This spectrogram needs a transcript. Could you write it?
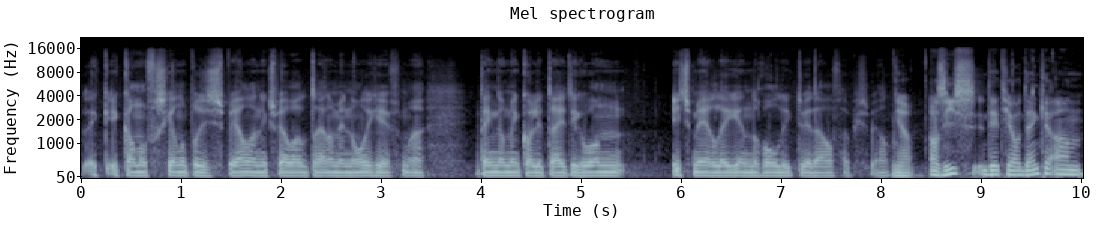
ik, ik kan op verschillende posities spelen en ik speel wat de trainer mij nodig heeft. Maar ik denk dat mijn kwaliteiten gewoon iets meer liggen in de rol die ik tweede helft heb gespeeld. Ja. Aziz deed jou denken aan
